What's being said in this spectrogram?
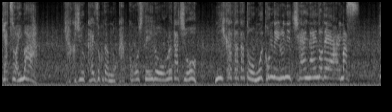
奴は今百獣海賊団の格好をしている俺たちを味方だと思い込んでいるに違いないのであります。え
